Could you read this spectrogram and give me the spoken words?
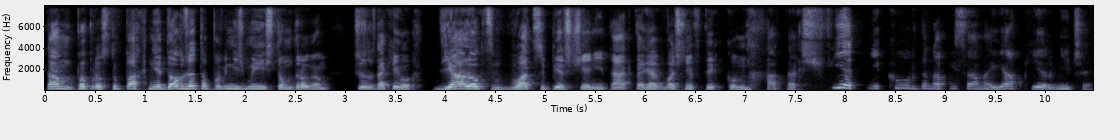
tam po prostu pachnie dobrze, to powinniśmy iść tą drogą. Czy to takiego dialog z Władcy Pierścieni, tak? Tak jak właśnie w tych komnatach. Świetnie, kurde, napisane, ja pierniczę.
